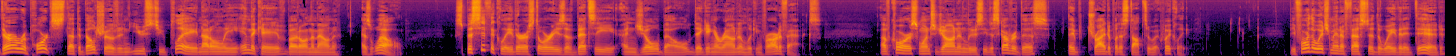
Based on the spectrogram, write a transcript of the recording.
There are reports that the Bell children used to play not only in the cave, but on the mound as well. Specifically, there are stories of Betsy and Joel Bell digging around and looking for artifacts. Of course, once John and Lucy discovered this, they tried to put a stop to it quickly. Before the witch manifested the way that it did,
